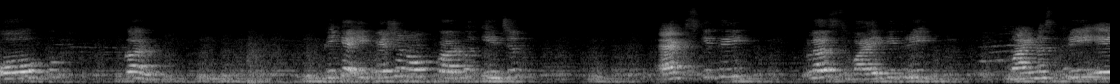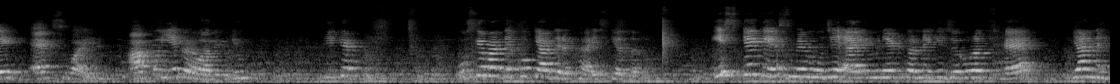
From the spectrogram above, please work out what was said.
ऑफ़ कर्व ठीक है equation of curve is x की थ्री प्लस वाई की three minus three a x y. आपको ये करवा देती हूँ। ठीक है? उसके बाद देखो क्या दे रखा है इसके अंदर। इसके केस में मुझे एलिमिनेट करने की ज़रूरत है या नहीं?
